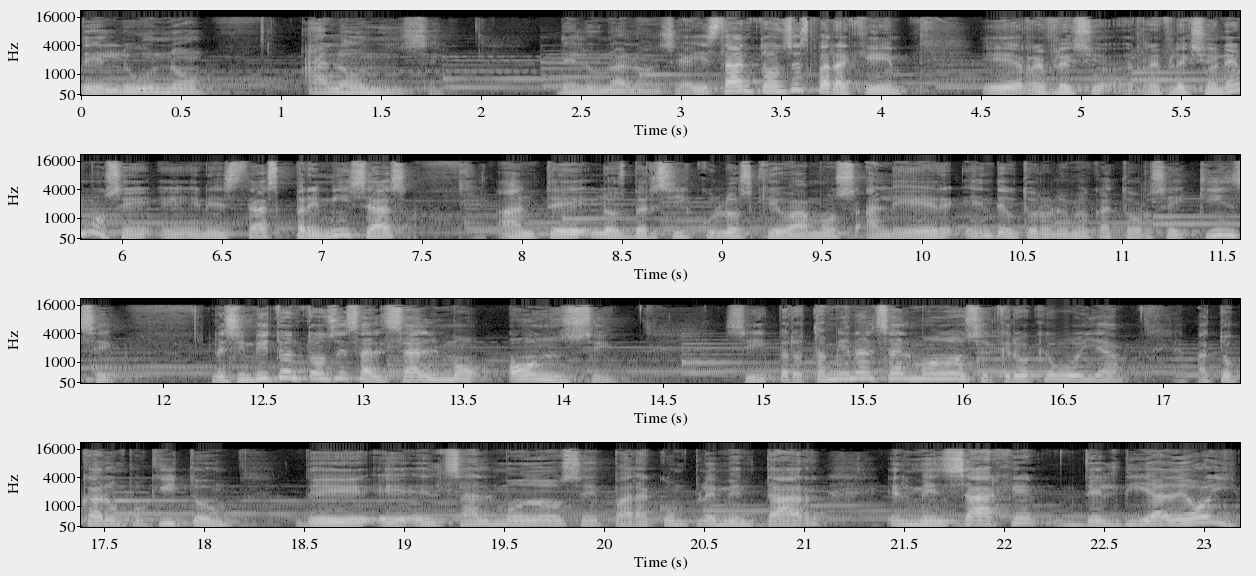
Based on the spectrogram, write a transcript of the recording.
del 1 al 11 del 1 al 11. Ahí está entonces para que eh, reflexionemos en, estas premisas ante los versículos que vamos a leer en Deuteronomio 14 y 15. Les invito entonces al Salmo 11. Sí, pero también al Salmo 12 creo que voy a, tocar un poquito del de, eh, Salmo 12 para complementar el mensaje del día de hoy.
